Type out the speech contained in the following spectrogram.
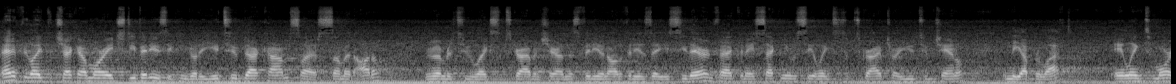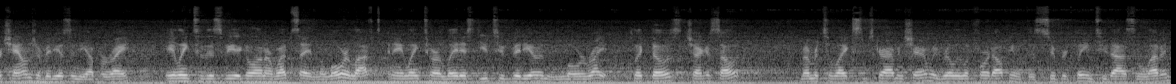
And if you'd like to check out more HD videos, you can go to youtube.com slash summitauto. Remember to like, subscribe, and share on this video and all the videos that you see there. In fact, in a second, you will see a link to subscribe to our YouTube channel in the upper left, a link to more Challenger videos in the upper right, a link to this vehicle on our website in the lower left, and a link to our latest YouTube video in the lower right. Click those, check us out, Remember to like, subscribe, and share. And we really look forward to helping with this super clean 2011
